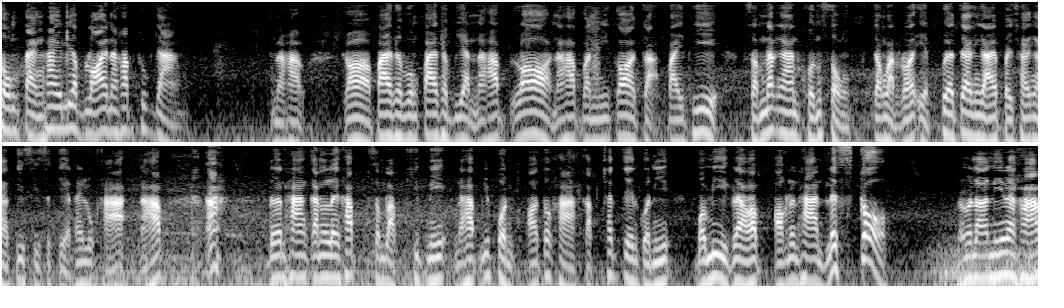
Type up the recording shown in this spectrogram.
ทรงแต่งให้เรียบร้อยนะครับ ทุกอย่างนะครับ ก็ป้ายทะบงป้ายทะเบียนนะครับล่อนะครับ วันนี้ก็จะไปที่ สำนักงานขนส่งจังหวัดร้อยเอ็ดเพื่อแจ้งย้ายไปใช้งานที่ศรีสะเกดให้ลูกค้านะครับอะเดินทางกันเลยครับสำหรับคลิปนี้นะครับนิพนธ์ออโต้คาร์กับชัดเจนกว่านี้บอมีอีกแล้วครับออกเดินทาง let's go ในเวลานี้นะครับ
